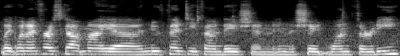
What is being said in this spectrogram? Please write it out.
Like when I first got my uh, new Fenty foundation in the shade 130.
